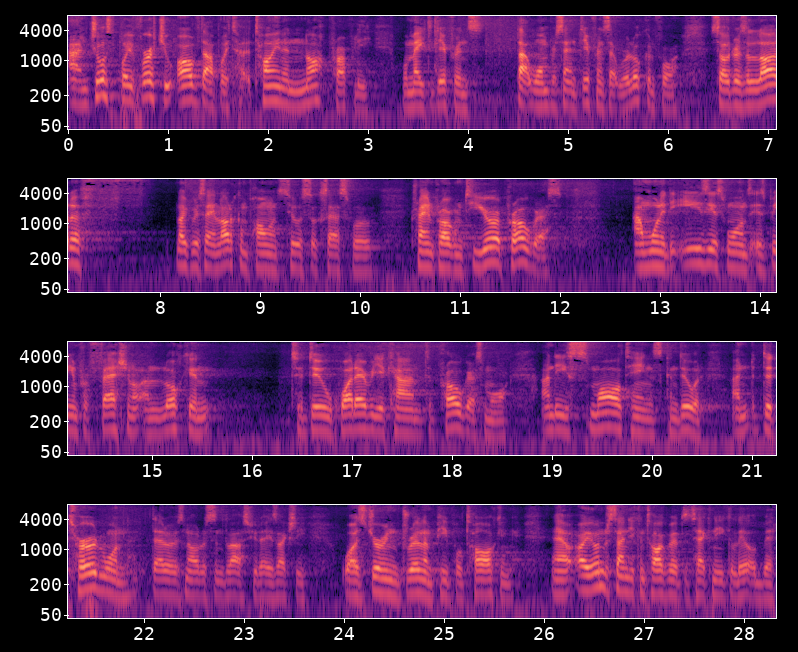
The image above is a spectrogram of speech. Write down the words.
And just by virtue of that, by tying a knot properly, will make the difference, that 1% difference that we're looking for. So there's a lot of, like we are saying, a lot of components to a successful training program, to your progress. And one of the easiest ones is being professional and looking to do whatever you can to progress more. And these small things can do it. And the third one that I was noticing the last few days actually was during drilling people talking. Now, I understand you can talk about the technique a little bit,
